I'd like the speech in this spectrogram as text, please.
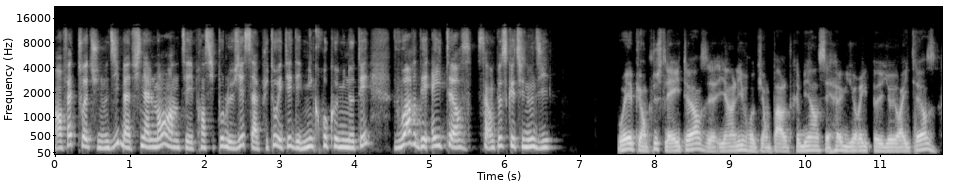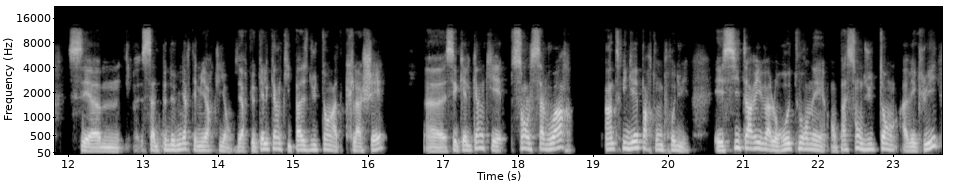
En fait, toi, tu nous dis, bah, finalement, un de tes principaux leviers, ça a plutôt été des micro-communautés, voire des haters. C'est un peu ce que tu nous dis. Oui, et puis en plus, les haters, il y a un livre qui en parle très bien, c'est Hug Your, your Haters. Euh, ça peut devenir tes meilleurs clients. C'est-à-dire que quelqu'un qui passe du temps à te clasher, euh, c'est quelqu'un qui est, sans le savoir, intrigué par ton produit. Et si tu arrives à le retourner en passant du temps avec lui,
